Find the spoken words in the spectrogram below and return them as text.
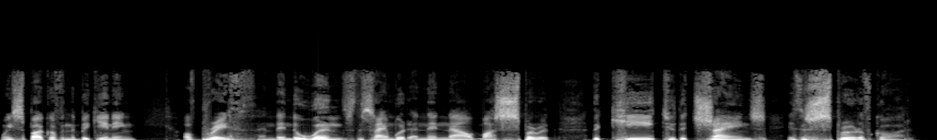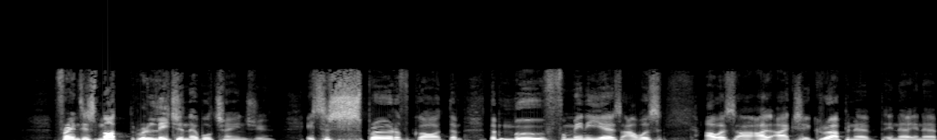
when he spoke of in the beginning of breath, and then the winds, the same word, and then now my spirit. The key to the change is the Spirit of God. Friends, it's not religion that will change you. It's the Spirit of God, the, the move. For many years, I was, I was, I, I actually grew up in a, in a, in a,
